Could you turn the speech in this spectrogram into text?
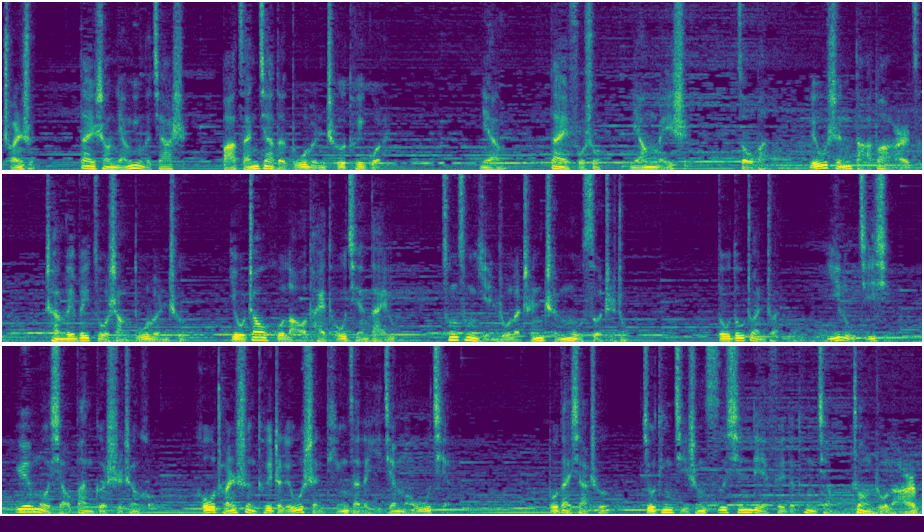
传顺，带上娘用的家什，把咱家的独轮车推过来。娘，大夫说娘没事，走吧。刘婶打断儿子，颤巍巍坐上独轮车，又招呼老太头前带路，匆匆引入了沉沉暮色之中。兜兜转转，一路疾行，约莫小半个时辰后，侯传顺推着刘婶停在了一间茅屋前。不待下车，就听几声撕心裂肺的痛叫撞入了耳骨。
